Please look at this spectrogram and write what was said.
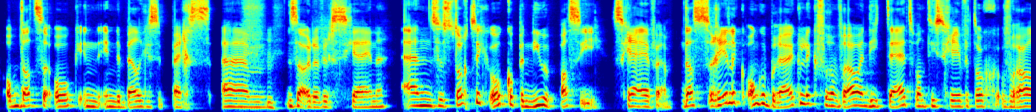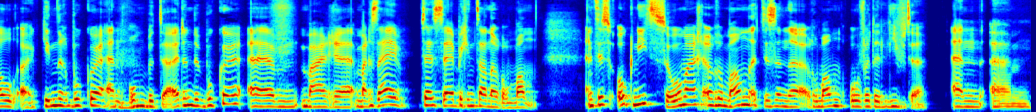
opdat ze ook in, in de Belgische pers um, zouden verschijnen. En ze stort zich ook op een nieuwe passie, schrijven. Dat is redelijk ongebruikelijk voor een vrouw in die tijd, want die schreven toch vooral kinderboeken en mhm. onbeduidende boeken. Um, maar maar zij, zij, zij begint aan een roman. En het is ook niet zomaar een roman, het is een uh, roman over de liefde. En um,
